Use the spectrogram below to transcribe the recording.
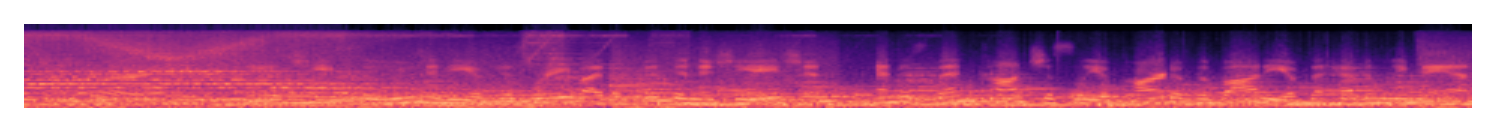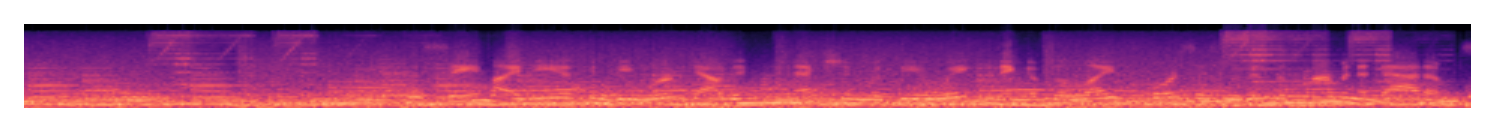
Third, he achieves the unity of his ray by the fifth initiation, and is then consciously a part of the body of the heavenly man. Same idea can be worked out in connection with the awakening of the life forces within the permanent atoms,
